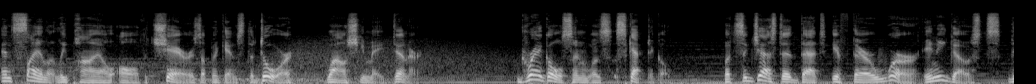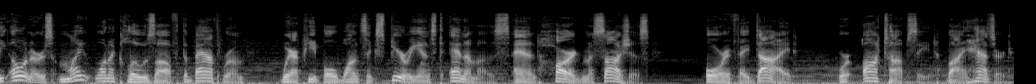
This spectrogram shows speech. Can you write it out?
and silently pile all the chairs up against the door while she made dinner. Gregg Olsen was skeptical, but suggested that if there were any ghosts, the owners might want to close off the bathroom where people once experienced enemas and hard massages, or if they died, were autopsied by Hazzard.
